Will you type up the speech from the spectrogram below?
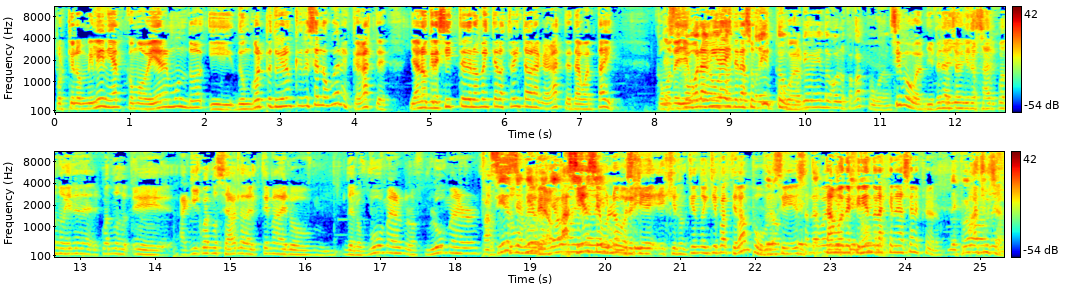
Porque los millennials, como veían el mundo y de un golpe tuvieron que crecer los buenos, cagaste. Ya no creciste de los 20 a los 30, ahora cagaste, te aguantáis. Como te así llegó la vida y te la sufrís, treintones weón. viviendo con los papás, pues, weón. Sí, pues, weón. Y espera, yo quiero saber cuándo viene, cuándo, eh, aquí cuando se habla del tema de los, de los boomers, los bloomers. Paciencia, mierda, Pero paciencia, por loco, weón. Es, que, es que no entiendo en qué parte van, pues. Pero sí, esa es la está- weá. Estamos definiendo no, las generaciones primero. Después Ah, vamos a chucha.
